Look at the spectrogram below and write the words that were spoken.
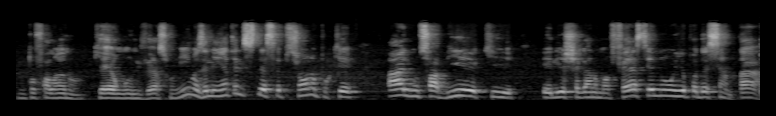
não estou falando que é um universo ruim, mas ele entra ele se decepciona porque ah, ele não sabia que ele ia chegar numa festa e ele não ia poder sentar,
